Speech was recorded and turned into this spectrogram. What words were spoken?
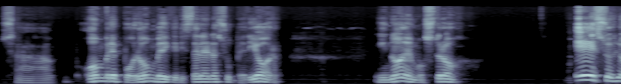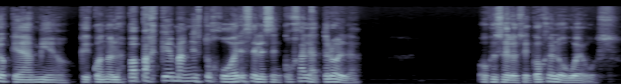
O sea, hombre por hombre, Cristal era superior. Y no demostró. Eso es lo que da miedo, que cuando las papas queman, estos jugadores se les encoja la trola. O que se les encogen los huevos.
